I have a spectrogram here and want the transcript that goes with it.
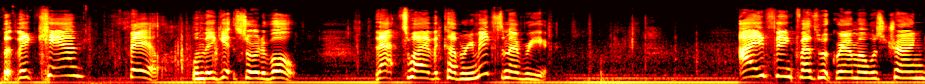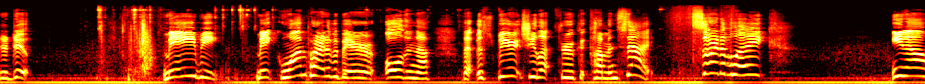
But they can fail when they get sort of old. That's why the coven remakes them every year. I think that's what Grandma was trying to do. Maybe make one part of a barrier old enough that the spirit she let through could come inside. Sort of like, you know,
